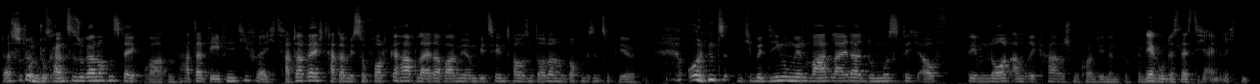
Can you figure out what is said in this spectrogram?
Das Und stimmt. du kannst dir sogar noch ein Steak braten. Hat er definitiv recht. Hat er recht, hat er mich sofort gehabt. Leider war mir irgendwie 10.000 Dollar und doch ein bisschen zu viel. Und die Bedingungen waren leider, du musst dich auf dem nordamerikanischen Kontinent befinden. Ja gut, das lässt sich einrichten.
